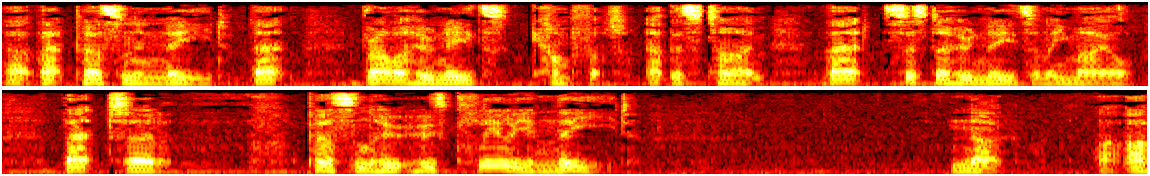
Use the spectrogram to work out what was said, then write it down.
Uh, that person in need. That brother who needs comfort at this time. That sister who needs an email. That uh, person who, who's clearly in need? No. Uh, uh,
